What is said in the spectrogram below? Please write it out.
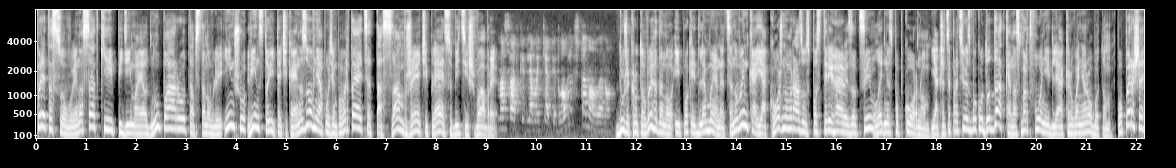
перетасовує насадки, підіймає одну пару та встановлює іншу. Він стоїть та чекає назовні, а потім повертається та сам вже чіпляє собі ці швабри. Насадки для миття підлоги встановлено. Дуже круто вигадано, і поки для мене це новинка, я кожного разу спостерігаю за цим ледь не з попкорном. Як же це працює з боку додатка на смартфоні для керування роботом? По-перше,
